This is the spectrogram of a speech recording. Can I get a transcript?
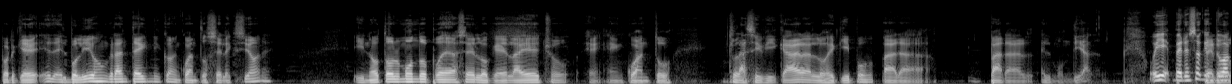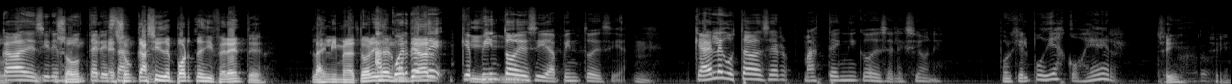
Porque el Bolillo es un gran técnico en cuanto a selecciones y no todo el mundo puede hacer lo que él ha hecho en, en cuanto a clasificar a los equipos para, para el, el Mundial. Oye, pero eso que tú Pero acabas de decir es son, muy interesante. Son casi deportes diferentes. Las eliminatorias del Mundial. Acuérdate que y- Pinto y- decía, Pinto decía, Mm. que a él le gustaba ser más técnico de selecciones, porque él podía escoger. Sí, sí.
